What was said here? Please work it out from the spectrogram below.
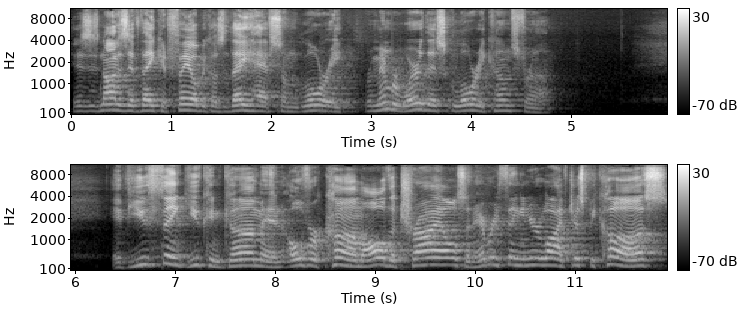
It is not as if they could fail because they have some glory. Remember where this glory comes from. If you think you can come and overcome all the trials and everything in your life just because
